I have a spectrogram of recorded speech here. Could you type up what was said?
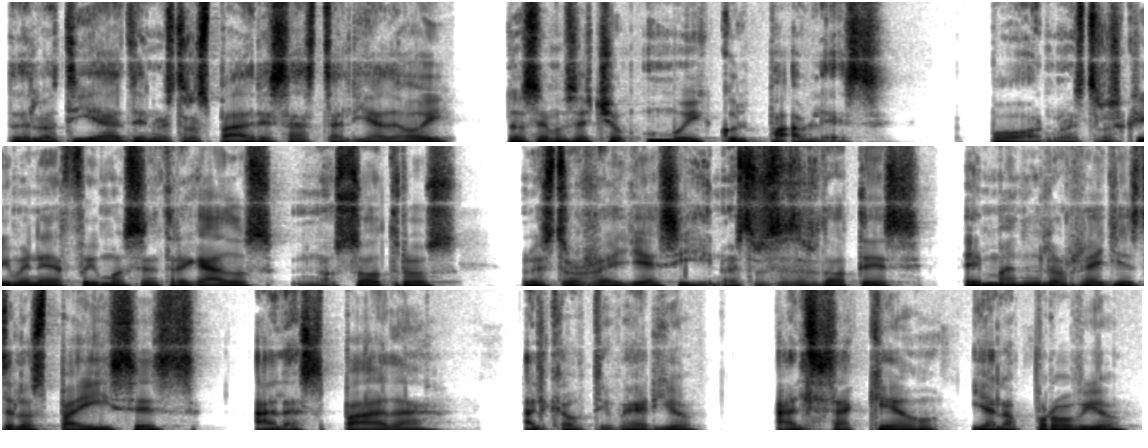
Desde los días de nuestros padres hasta el día de hoy, nos hemos hecho muy culpables. Por nuestros crímenes fuimos entregados nosotros, nuestros reyes y nuestros sacerdotes en manos los reyes de los países a la espada, al cautiverio, al saqueo y al oprobio,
